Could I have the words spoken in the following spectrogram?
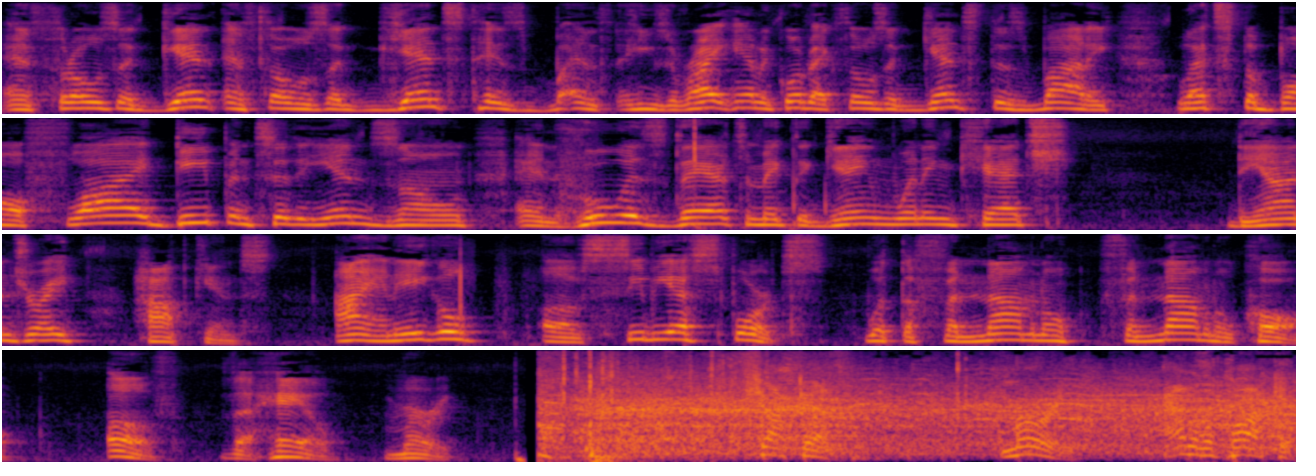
and throws again and throws against his he's a right-handed quarterback throws against his body, lets the ball fly deep into the end zone and who is there to make the game-winning catch? DeAndre Hopkins. Ian Eagle of CBS Sports with the phenomenal, phenomenal call of the Hail Murray. Shotgun. Murray out of the pocket.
